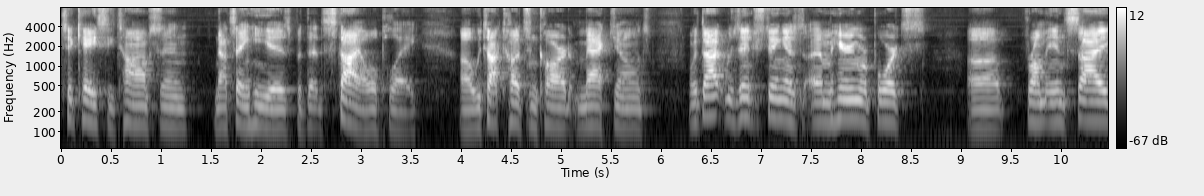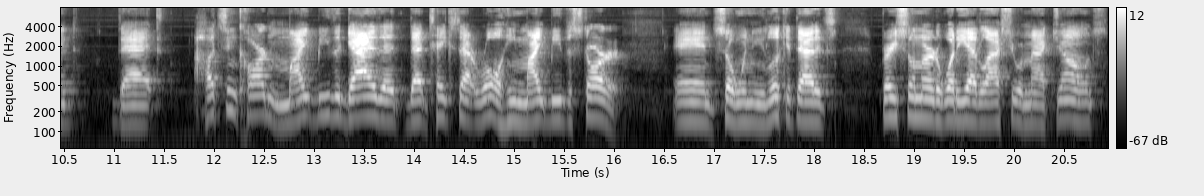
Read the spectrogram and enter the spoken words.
to Casey Thompson. Not saying he is, but that style of play. Uh, we talked Hudson Card, Mac Jones. What that was interesting is I'm hearing reports uh, from inside that Hudson Card might be the guy that, that takes that role. He might be the starter. And so when you look at that, it's very similar to what he had last year with Mac Jones.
